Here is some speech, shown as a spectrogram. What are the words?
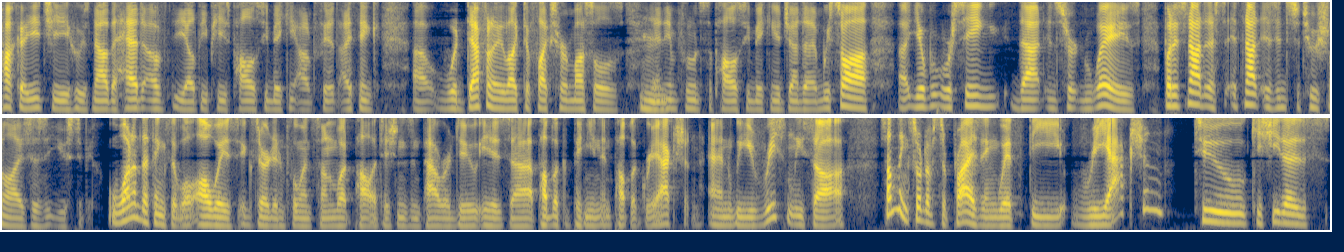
Takaichi, who's now the head of the LDP's policymaking outfit, I think uh, would definitely like to flex her muscles mm. and influence the policymaking agenda. And we saw, uh, you know, we're seeing that in certain ways, but it's not as, it's not as institutionalized as it used to be. One of the things that will always exert influence on what politicians in power do is uh, public opinion and public reaction. And we recently saw something sort of surprising with the reaction to Kishida's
